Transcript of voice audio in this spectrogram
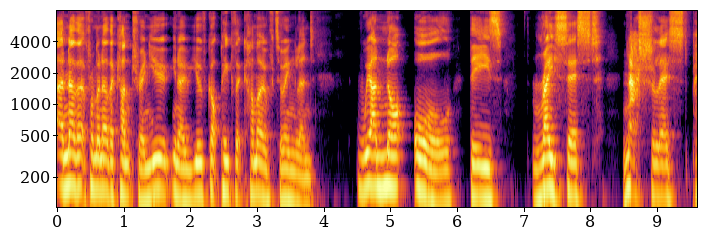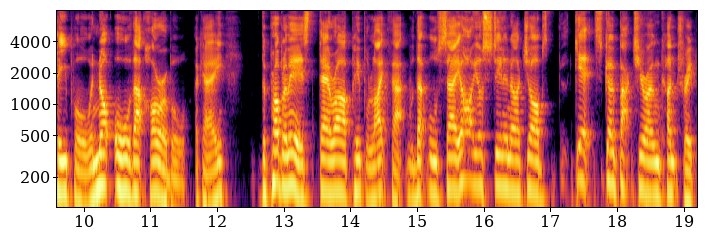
another from another country and you, you know, you've got people that come over to England, we are not all these racist, nationalist people. We're not all that horrible, okay? The problem is there are people like that that will say, "Oh, you're stealing our jobs. Get go back to your own country."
